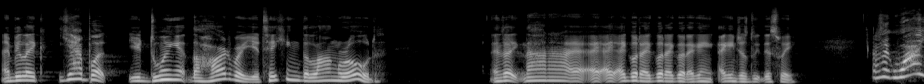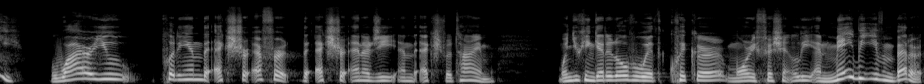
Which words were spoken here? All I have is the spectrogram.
And I'd be like, "Yeah, but you're doing it the hard way. You're taking the long road." And like, "Nah, nah, I, I, I good, I good, I good. I can, I can just do it this way." I was like, "Why? Why are you putting in the extra effort, the extra energy, and the extra time?" when you can get it over with quicker, more efficiently, and maybe even better.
